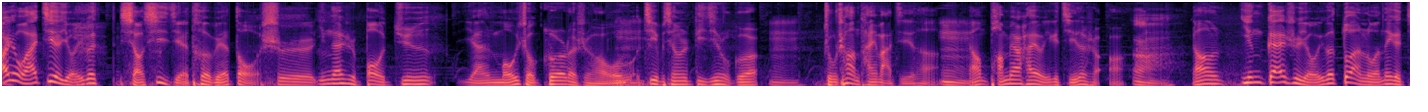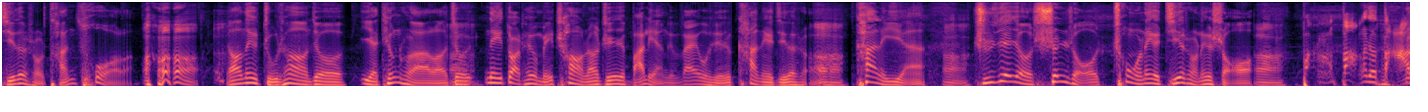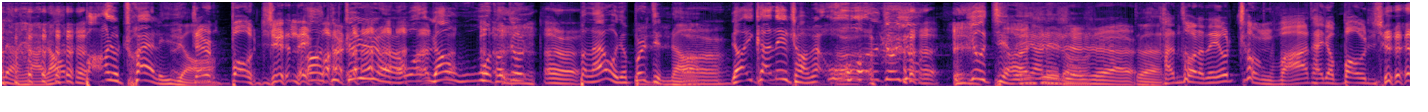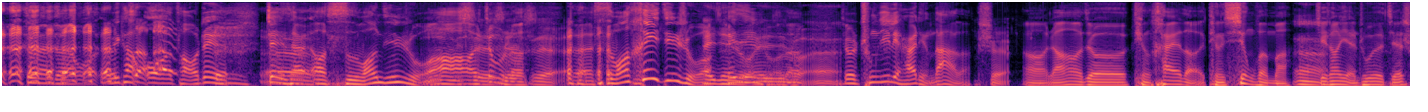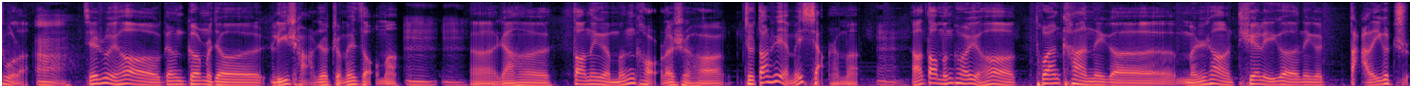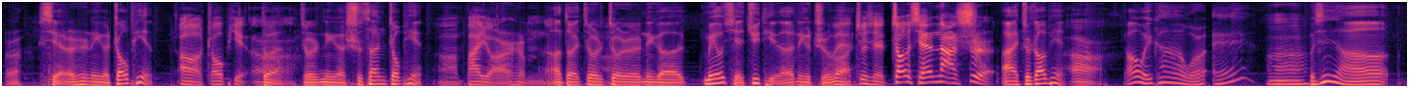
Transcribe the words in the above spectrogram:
而且我还记得有一个小细节特别逗，是应该是暴君演某一首歌的时候，我嗯。记不清是第几首歌，嗯。主唱弹一把吉他，嗯，然后旁边还有一个吉他手，啊，然后应该是有一个段落那个吉他手弹错了，然后那个主唱就也听出来了，就啊。那一段他又没唱，然后直接就把脸给歪过去，就看那个吉他手，啊。看了一眼，啊。直接就伸手冲着那个吉他手那个手，啊！梆梆就打了两下，然后梆就踹了一脚，真是暴君那哦，块儿。就真是我，然后我操，就是呃本来我就倍儿紧张嗯，然后一看那场面，我就又又紧了一下啊是那种，是是，对。弹错了得有惩罚才叫暴君。对对，我我一看，我操，这个这才哦，死亡金属啊，这么着，是对，死亡黑金属，黑金属，黑金金属的，，嗯，就是冲击力还是挺大的是，啊，然后就挺嗨的，挺兴奋嘛，嗯这场演出就结束了，啊，结束以后跟哥们儿就离场就准备走嘛，嗯嗯。呃，然后到那个门口的时候，就当时也没想什么，嗯。然后到门口以后，突然看那个门上贴了一个那个大的一个纸，写的是那个招聘，哦，招聘，啊。对，就是那个十三招聘。啊，八元什么的。啊，对，就是就是那个没有写具体的那个职位。啊，就写招贤纳士。哎，就招聘。啊，然后我一看，我说，哎，嗯我心想，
